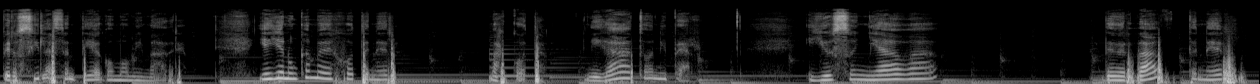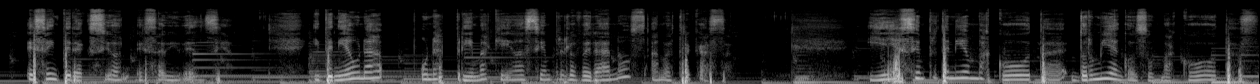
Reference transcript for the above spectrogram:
pero sí la sentía como mi madre. Y ella nunca me dejó tener mascota, ni gato ni perro. Y yo soñaba de verdad tener esa interacción, esa vivencia. Y tenía unas primas que iban siempre los veranos a nuestra casa. Y ellas siempre tenían mascotas, dormían con sus mascotas.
